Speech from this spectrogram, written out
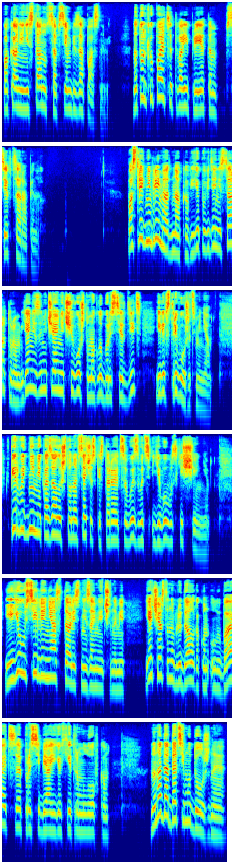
пока они не станут совсем безопасными. Но только пальцы твои при этом все в царапинах. Последнее время, однако, в ее поведении с Артуром я не замечаю ничего, что могло бы рассердить или встревожить меня. Первые дни мне казалось, что она всячески старается вызвать его восхищение. И ее усилия не остались незамеченными. Я часто наблюдала, как он улыбается про себя ее хитрым уловкам. Но надо отдать ему должное.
